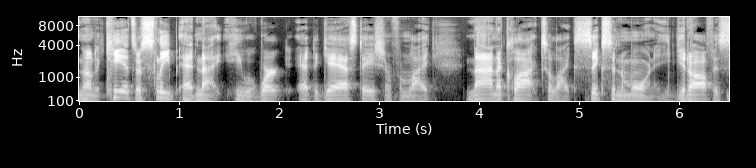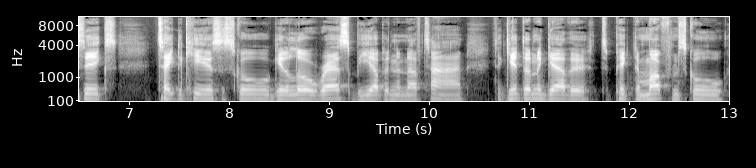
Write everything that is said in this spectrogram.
no, the kids are asleep at night. He would work at the gas station from like nine o'clock to like six in the morning. He'd get off at six, take the kids to school, get a little rest, be up in enough time to get them together, to pick them up from school,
